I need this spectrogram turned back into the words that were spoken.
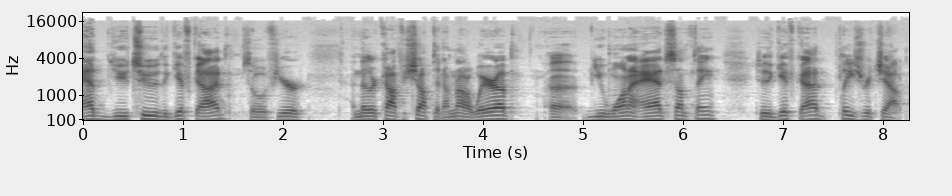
add you to the gift guide. So if you're another coffee shop that I'm not aware of, uh, you want to add something to the gift guide, please reach out.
